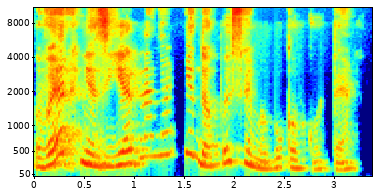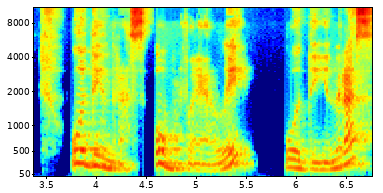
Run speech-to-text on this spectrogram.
Верхнє з'єднання і дописуємо буковку Т. Один раз обвели, один раз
